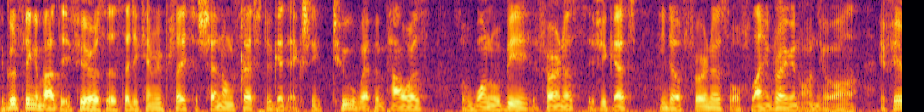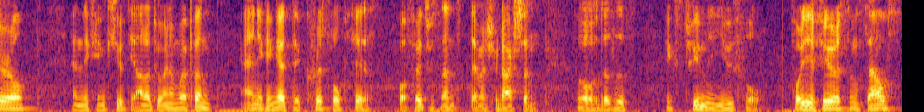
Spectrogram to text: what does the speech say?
The good thing about the ethereals is that you can replace the Shenlong set to get actually two weapon powers. So one would be Furnace if you get either Furnace or Flying Dragon on your ethereal, and you can cube the other two in a weapon and you can get the Crystal Fist for 50% damage reduction. So this is extremely useful. For the Ethereals themselves,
